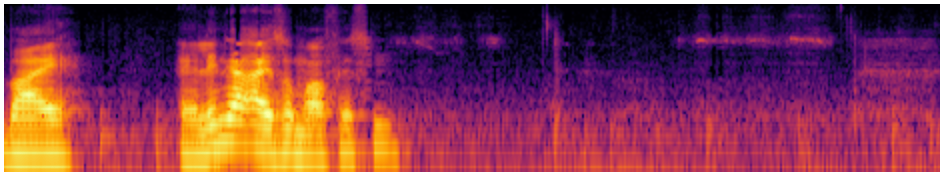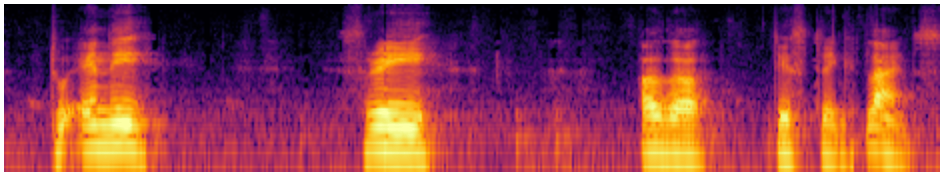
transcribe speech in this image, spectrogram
by a linear isomorphism to any three other distinct lines.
